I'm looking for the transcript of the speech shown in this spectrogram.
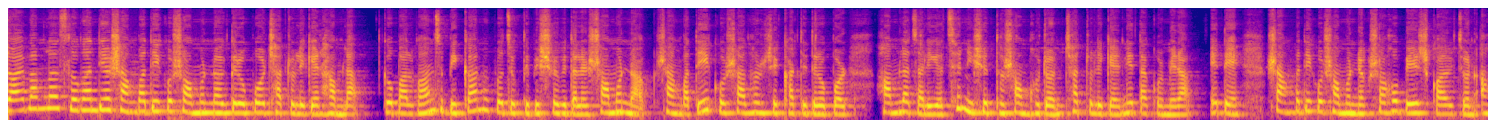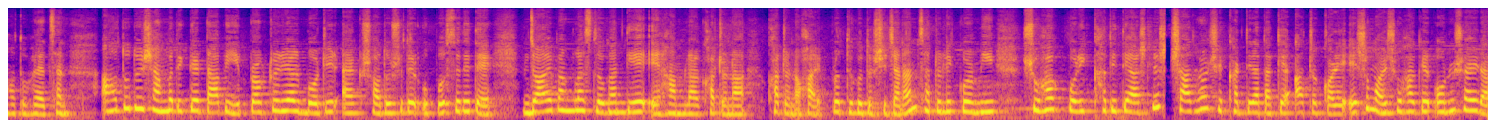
জয় বাংলা স্লোগান দিয়ে সাংবাদিক ও সমন্বয়কদের উপর ছাত্রলীগের হামলা। গোপালগঞ্জ বিজ্ঞান ও প্রযুক্তি বিশ্ববিদ্যালয়ের সমন্বয়ক, সাংবাদিক ও সাধারণ শিক্ষার্থীদের উপর হামলা চালিয়েছে নিষিদ্ধ সংগঠন ছাত্রলীগের নেতাকর্মীরা। এতে সাংবাদিক ও সমন্বয়ক সহ বেশ কয়েকজন আহত হয়েছেন। আহত দুই সাংবাদিকদের দাবি, প্রক্টোরিয়াল বডির এক সদস্যদের উপস্থিতিতে জয় বাংলা স্লোগান দিয়ে এ হামলার ঘটনা, ঘটানো হয়। প্রত্যক্ষদর্শী জানান, ছাত্রলীগ কর্মী সুহাগ পরীক্ষা দিতে আসলে সাধারণ শিক্ষার্থীরা তাকে আটক করে। এ সময় সুহাগের অনুসারীরা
